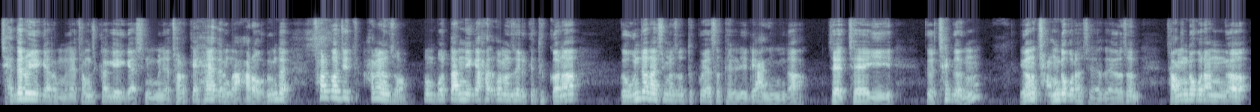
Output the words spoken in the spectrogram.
제대로 얘기하는 분이야 정직하게 얘기하시는 분이야 저렇게 해야 되는 거 알아. 그런데 설거지 하면서 또뭐딴 얘기 하면서 이렇게 듣거나 그 운전하시면서 듣고 해서 될 일이 아닙니다. 제 제 이 그 책은 이거는 정독을 하셔야 돼요. 그래서 정독을 하는 거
